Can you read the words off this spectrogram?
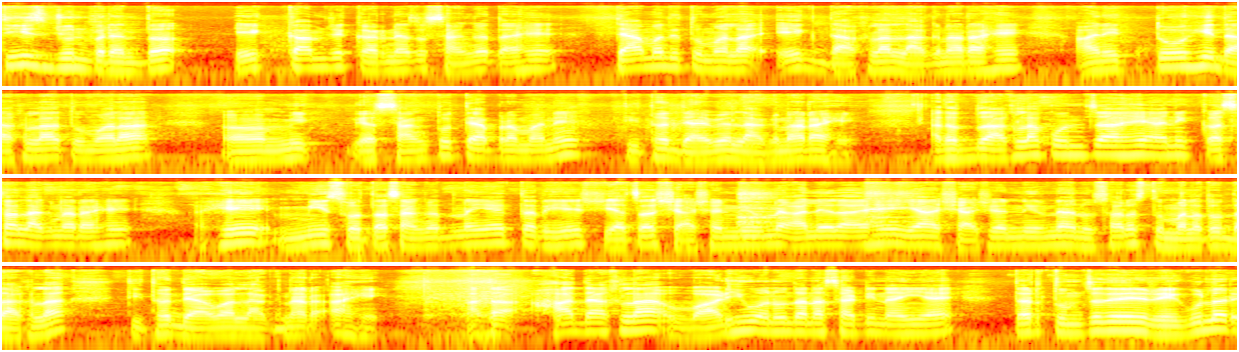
तीस जूनपर्यंत एक काम जे करण्याचं सांगत आहे त्यामध्ये तुम्हाला एक दाखला लागणार आहे आणि तोही दाखला तुम्हाला मी सांगतो त्याप्रमाणे तिथं द्यावे लागणार आहे. आता तो दाखला कोणचा आहे आणि कसा लागणार आहे हे मी स्वतः सांगत नाही आहे तर हे याचा शासन निर्णय आलेला आहे. या शासन निर्णयानुसारच तुम्हाला तो दाखला तिथं द्यावा लागणार आहे. आता हा दाखला वाढीव अनुदानासाठी नाही आहे तर तुमचं जे रेग्युलर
